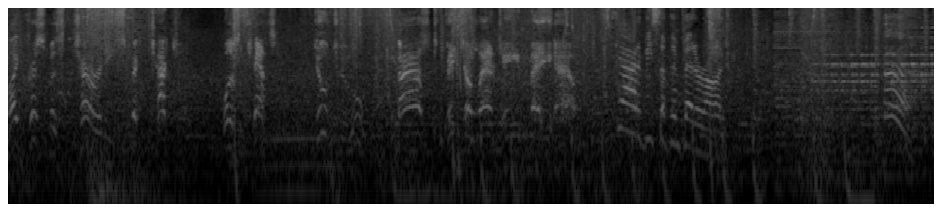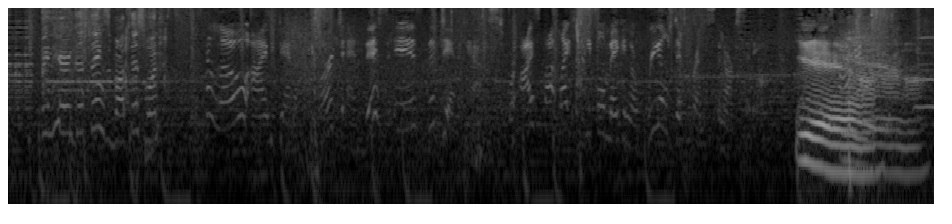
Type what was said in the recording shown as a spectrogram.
My Christmas charity spectacular was canceled due to masked vigilante mayhem. Gotta be something better on. Huh. Been hearing good things about this one. Hello, I'm Dana Hart, and this is the DanaCast, where I spotlight people making a real difference in our city. Yeah.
